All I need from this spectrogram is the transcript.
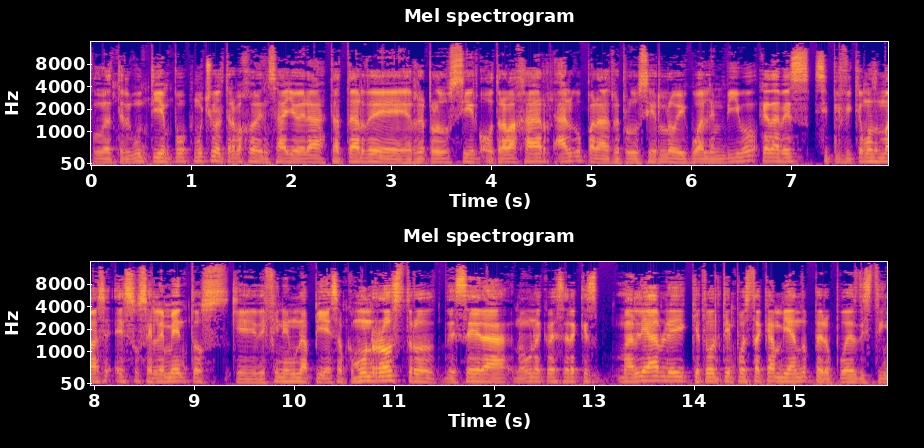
durante algún tiempo, mucho del trabajo de ensayo era tratar de reproducir o trabajar algo para reproducirlo igual en vivo. Cada vez simplificamos más esos elementos que definen una pieza, como un rostro de cera, ¿no? Una cabeza de cera que es maleable y que todo el tiempo está cambiando, pero puedes distinguir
